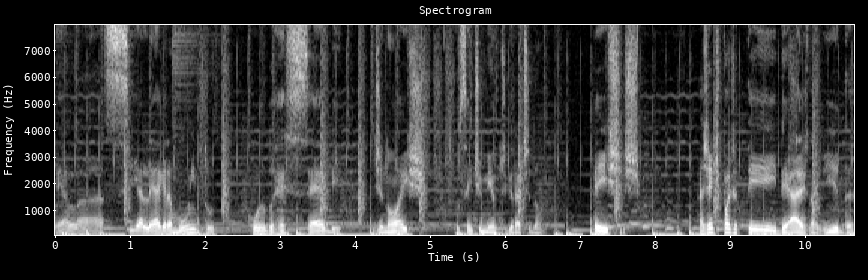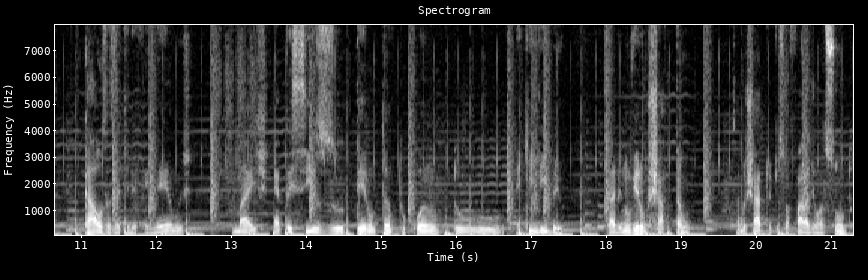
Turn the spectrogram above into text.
ela se alegra muito quando recebe de nós o sentimento de gratidão. Peixes. A gente pode ter ideais na vida, causas a que defendemos, mas é preciso ter um tanto quanto equilíbrio, sabe? Não vira um chatão. Sabe o chato que só fala de um assunto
